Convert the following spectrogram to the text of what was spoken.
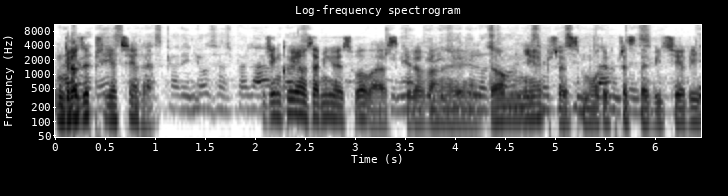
Drodzy przyjaciele, dziękuję za miłe słowa skierowane do mnie przez młodych przedstawicieli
